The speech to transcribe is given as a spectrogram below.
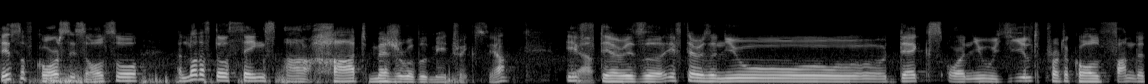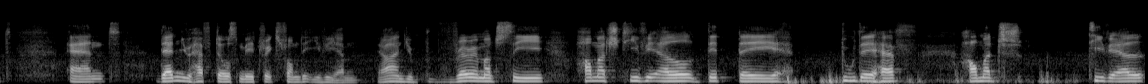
This, of course, is also a lot of those things are hard measurable metrics. Yeah. If Yeah. there is a if there is a new DEX or a new yield protocol funded, and then you have those metrics from the EVM. Yeah, and you very much see how much TVL did they do they have, how much TVL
